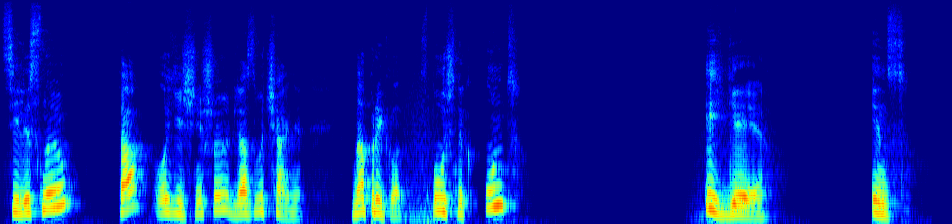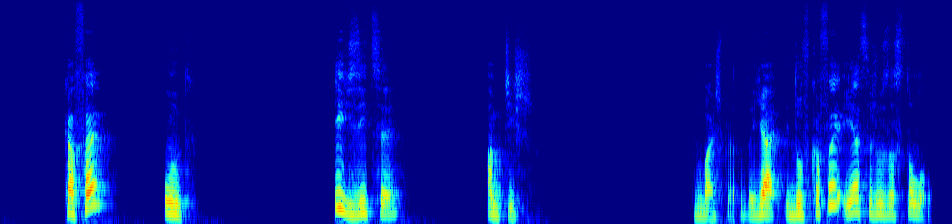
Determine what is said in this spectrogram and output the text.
цілісною та логічнішою для звучання. Наприклад, сполучник und ich gehe ins Café und ich sitze am Tisch. Тобто я йду в кафе і я сиджу за столом.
